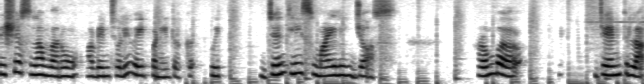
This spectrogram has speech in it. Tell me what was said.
ஃபிஷ்ஷஸ்லாம் வரும் அப்படின்னு சொல்லி வெயிட் பண்ணிகிட்ருக்கு வித் ஜென்ட்லி ஸ்மைலிங் ஜாஸ் ரொம்ப ஜென்டிலாக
